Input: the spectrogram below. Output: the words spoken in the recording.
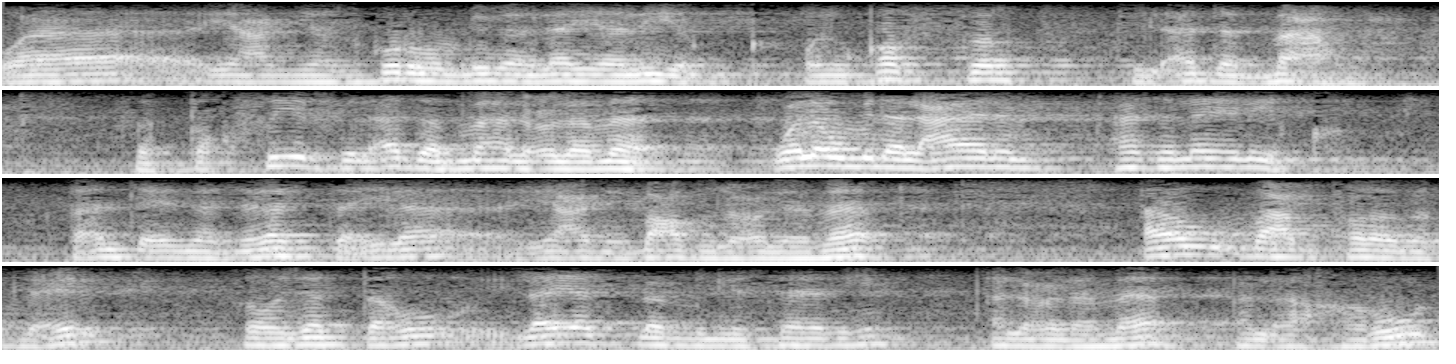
ويعني يذكرهم بما لا يليق ويقصر في الأدب معهم. فالتقصير في الأدب مع العلماء ولو من العالم هذا لا يليق. فأنت إذا جلست إلى يعني بعض العلماء أو بعض طلبة العلم فوجدته لا يسلم من لسانه العلماء الآخرون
